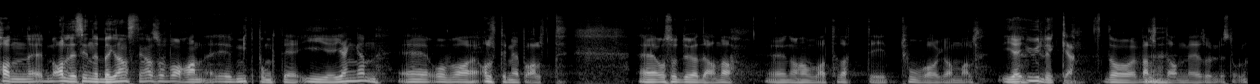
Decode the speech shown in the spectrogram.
Han, med alle sine begrensninger så var han eh, midtpunktet i gjengen eh, og var alltid med på alt. Eh, og så døde han da eh, når han var 32 år gammel, i ei ulykke. Da velta han med rullestolen.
